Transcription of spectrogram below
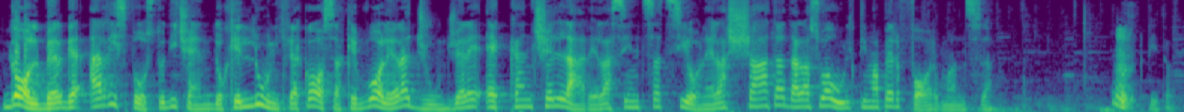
Goldberg ha risposto dicendo che l'unica cosa che vuole raggiungere è cancellare la sensazione lasciata dalla sua ultima performance. Mm. Capito?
